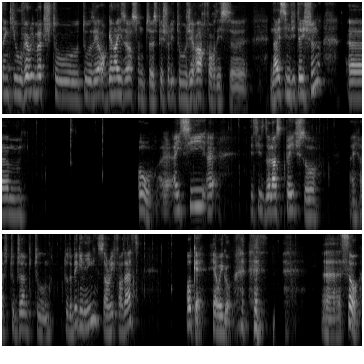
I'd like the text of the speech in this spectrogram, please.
thank you very much to, to the organizers and especially to Gérard for this uh, nice invitation. Um, oh, I see uh, this is the last page, so I have to jump to, to the beginning. Sorry for that. Okay, here we go. uh, so,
